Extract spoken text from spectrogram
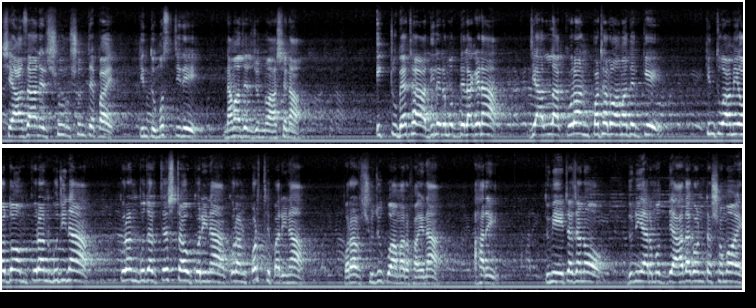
সে আজানের সুর শুনতে পায়, কিন্তু মসজিদে নামাজের জন্য আসে না। একটু ব্যথা দিলের মধ্যে লাগে না যে আল্লাহ কোরআন পাঠালো আমাদেরকে। কিন্তু আমি অদম, কোরআন বুঝি না। কোরআন বোঝার চেষ্টাও করি না, কোরআন পড়তে পারি না। পড়ার সুযোগও আমার হয় না। আরে তুমি এটা জানো, দুনিয়ার মধ্যে আধা ঘণ্টা সময়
